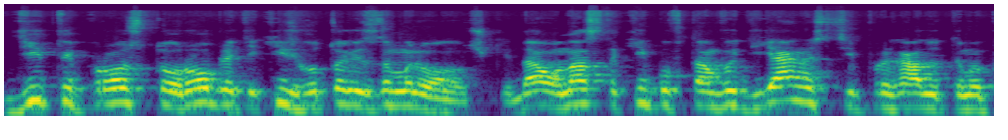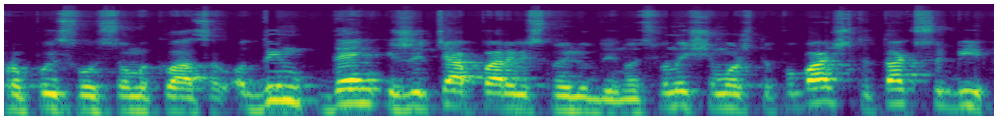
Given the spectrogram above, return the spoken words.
діти просто роблять якісь готові замальовочки. Да, у нас такий був там вид діяльності. Пригадуєте, ми прописували сьомих класах один день із життя первісної людини. Ось вони ще можете побачити. Так собі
